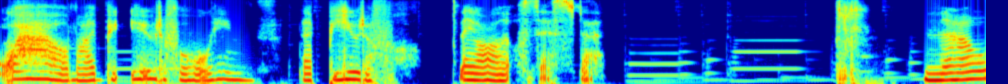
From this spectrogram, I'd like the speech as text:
Wow, my beautiful wings. They're beautiful. They are, little sister. Now,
